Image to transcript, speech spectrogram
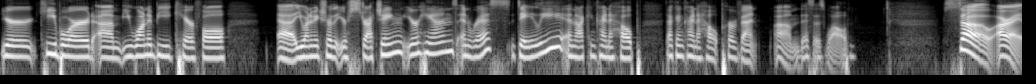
your keyboard. Um, you want to be careful. Uh, you want to make sure that you're stretching your hands and wrists daily, and that can kind of help. That can kind of help prevent um, this as well. So, all right,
